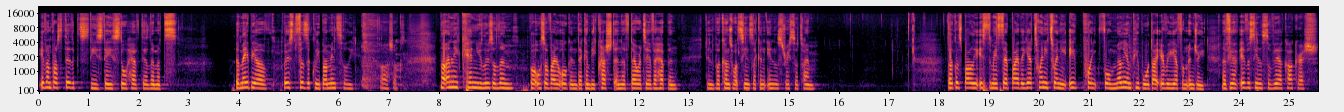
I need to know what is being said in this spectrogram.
Even prosthetics these days still have their limits. It may be a boost physically, but mentally, oh shucks. Not only can you lose a limb, but also a vital organ that can be crushed, and if that were to ever happen, then it becomes what seems like an endless race of time. Douglas Barley estimates that by the year 2020, 8.4 million people will die every year from injury. And if you have ever seen a severe car crash,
